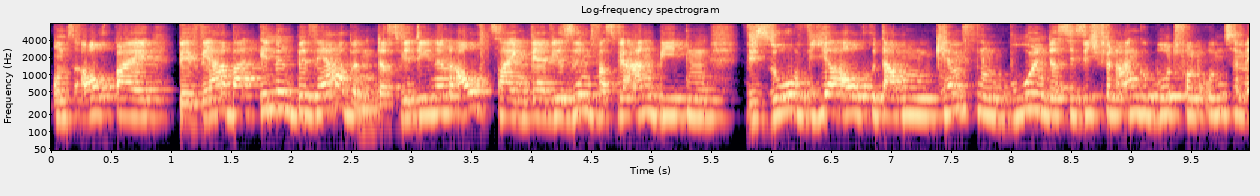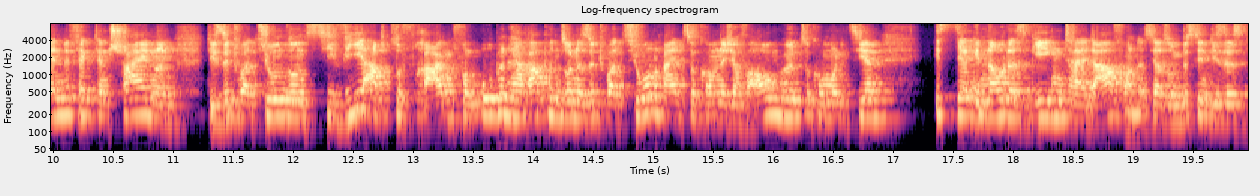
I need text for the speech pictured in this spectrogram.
uns auch bei BewerberInnen bewerben, dass wir denen auch zeigen, wer wir sind, was wir anbieten, wieso wir auch darum kämpfen und buhlen, dass sie sich für ein Angebot von uns im Endeffekt entscheiden. Und die Situation, so ein CV abzufragen, von oben herab in so eine Situation reinzukommen, nicht auf Augenhöhe zu kommunizieren, ist ja genau das Gegenteil davon. Ist ja so ein bisschen dieses,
